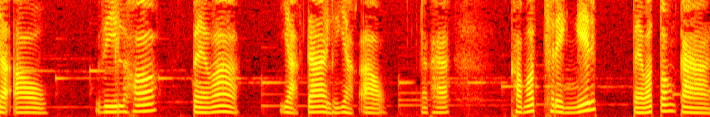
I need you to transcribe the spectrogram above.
จะเอา will ha แปลว่า อยากได้หรืออยากเอา นะคะคำว่า trenger แปลว่าต้องการ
